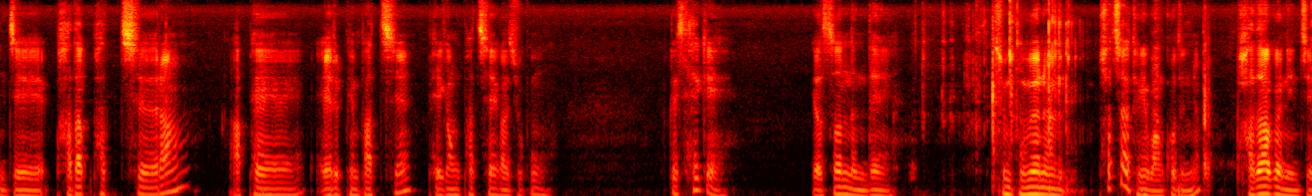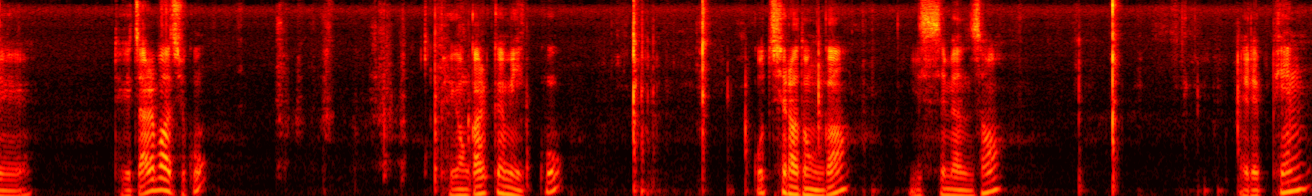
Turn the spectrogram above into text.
이제 바닥 파츠랑 앞에 에르핀 파츠, 배경 파츠 해가지고 이렇게 세 개였었는데 지금 보면은 파츠가 되게 많거든요. 바닥은 이제 되게 짧아지고 배경 깔끔히 있고 꽃이라던가 있으면서 에르핀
